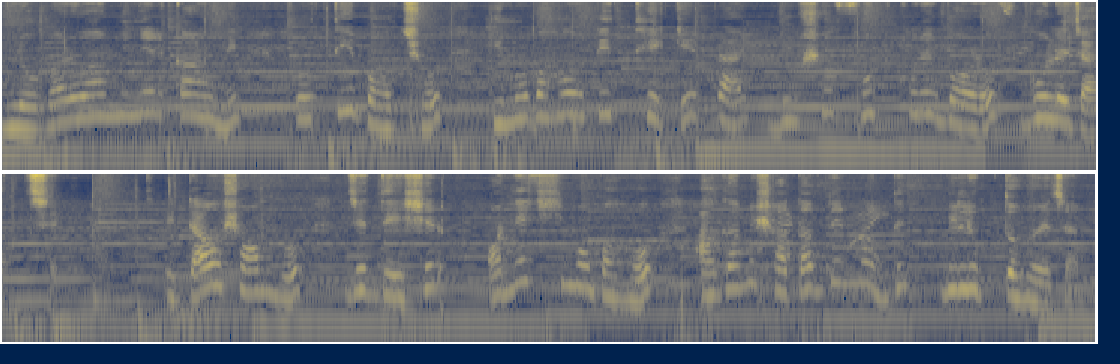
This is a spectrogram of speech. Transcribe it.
গ্লোবাল ওয়ার্মিংয়ের কারণে প্রতি বছর হিমবাহটির থেকে প্রায় দুশো ফুট করে বরফ গলে যাচ্ছে। এটাও সম্ভব যে দেশের অনেক হিমবাহ আগামী শতাব্দীর মধ্যে বিলুপ্ত হয়ে যাবে।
